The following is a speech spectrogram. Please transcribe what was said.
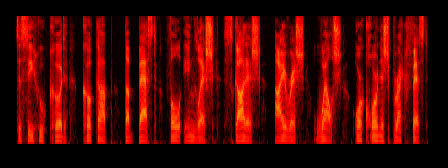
to see who could cook up the best full English, Scottish, Irish, Welsh, or Cornish breakfast.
